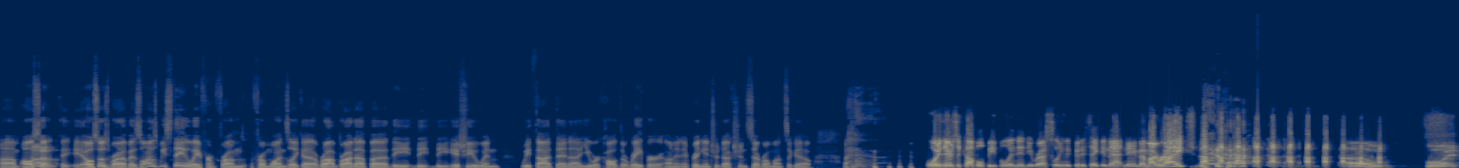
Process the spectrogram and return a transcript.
Um, also, Um, it also is brought up as long as we stay away from from from ones like uh, Rob brought up uh, the the the issue when we thought that uh, you were called the Raper on a ring introduction several months ago. Boy, there's a couple people in indie wrestling that could have taken that name. Am I right? Oh boy,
